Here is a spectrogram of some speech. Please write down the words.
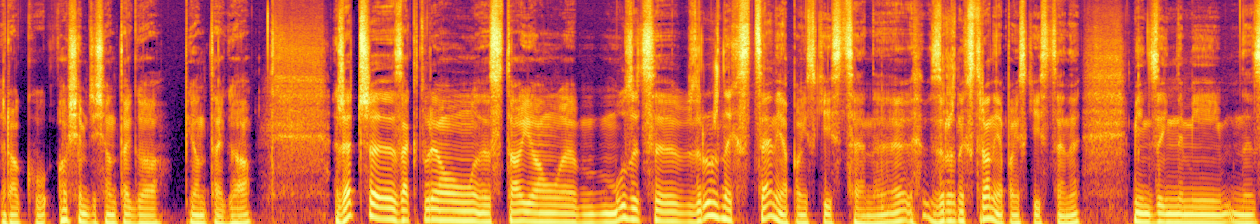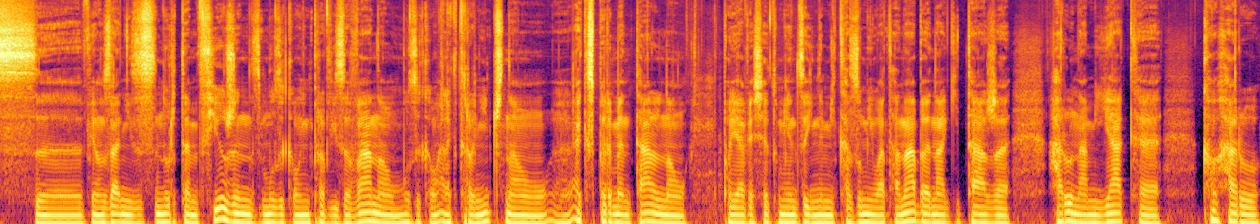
roku 85. Rzecz, za którą stoją muzycy z różnych scen japońskiej sceny, z różnych stron japońskiej sceny, między innymi związani z nurtem fusion, z muzyką improwizowaną, muzyką elektroniczną, eksperymentalną. Pojawia się tu między innymi Kazumi Watanabe na gitarze, Haruna Miyake, Koharu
